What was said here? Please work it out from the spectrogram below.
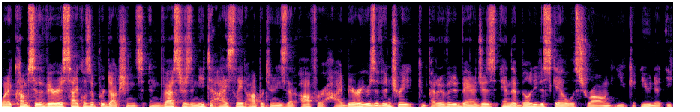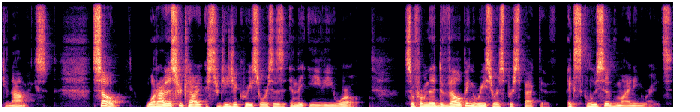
when it comes to the various cycles of productions, investors need to isolate opportunities that offer high barriers of entry, competitive advantages, and the ability to scale with strong unit economics. So, what are the strategic resources in the EV world? So, from the developing resource perspective, exclusive mining rights.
